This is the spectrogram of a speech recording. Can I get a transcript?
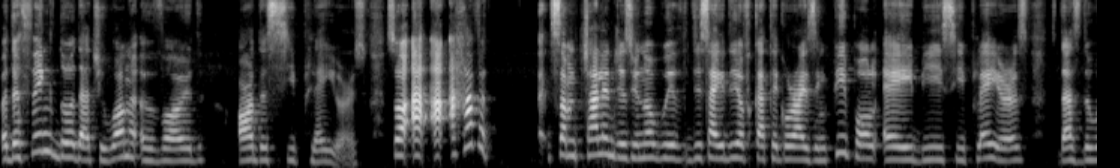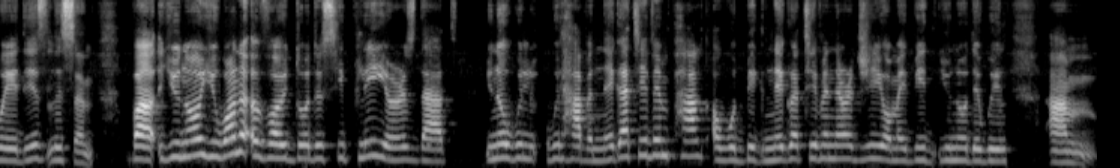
But the thing though that you want to avoid are the c players. So i i have a some challenges you know with this idea of categorizing people a b c players. That's the way it is. Listen but you know you want to avoid the c players that you know will will have a negative impact or would be negative energy or maybe you know they will um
